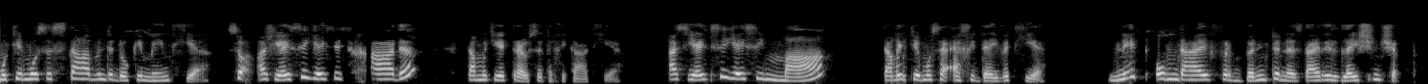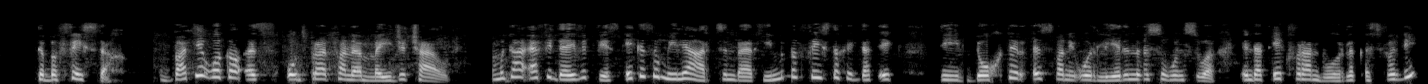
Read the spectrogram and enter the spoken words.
moet jy mos 'n stawende dokument gee. So as jy sê jy is gade, dan moet jy 'n trousertifikaat gee. As jy sê jy is ma, dan moet jy mos 'n affidavit gee. Net om daai verbintenis, daai relationship te bevestig. Wat jy ook al is, ons praat van 'n major child. Moet daai affidavit wees. Ek is Amelia Hartzenberg. Hier moet bevestig ek dat ek die dogter is van die oorledene so en so en dat ek verantwoordelik is vir die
